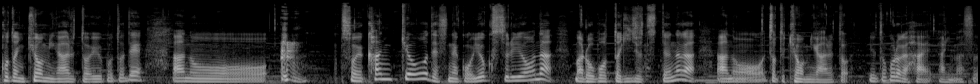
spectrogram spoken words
ことに興味があるということであの そういう環境をですねこう良くするような、まあ、ロボット技術っていうのが、あのちょっと興味があるというところが、はい、あります。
